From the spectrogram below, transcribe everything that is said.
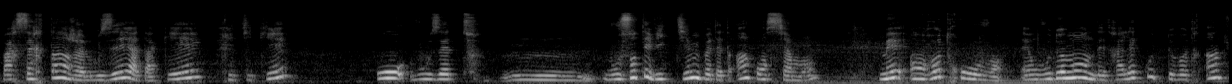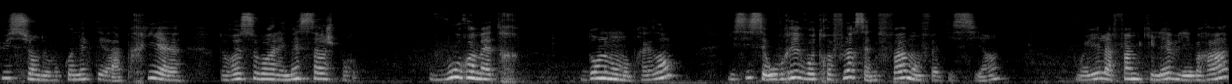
par certains jalousés, attaqués, critiqués, ou vous êtes, hmm, vous vous sentez victime peut-être inconsciemment. Mais on retrouve et on vous demande d'être à l'écoute de votre intuition, de vous connecter à la prière, de recevoir les messages pour vous remettre dans le moment présent. Ici, c'est ouvrir votre fleur. C'est une femme, en fait, ici. Hein. Vous voyez, la femme qui lève les bras.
